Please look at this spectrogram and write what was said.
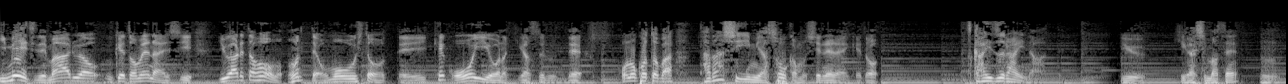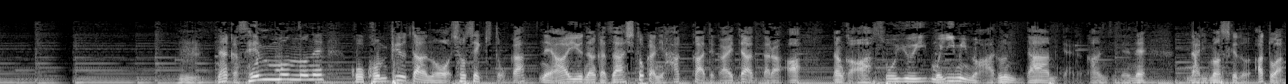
イメージで周りは受け止めないし、言われた方も、うんって思う人って結構多いような気がするんで、この言葉、正しい意味はそうかもしれないけど、使いづらいなっていう気がしません？うん。うん。なんか専門のね、こうコンピューターの書籍とか、ね、ああいうなんか雑誌とかにハッカーって書いてあったら、あ、なんか、あ、そういう意味もあるんだ、みたいな感じでね、なりますけど、あとは、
